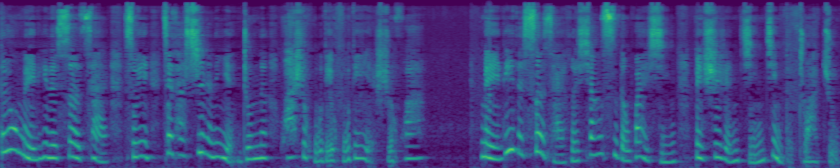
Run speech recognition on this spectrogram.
都有美丽的色彩，所以在他诗人的眼中呢，花是蝴蝶，蝴蝶也是花。美丽的色彩和相似的外形被诗人紧紧地抓住，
